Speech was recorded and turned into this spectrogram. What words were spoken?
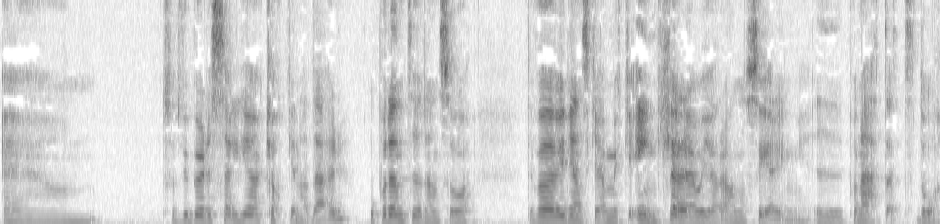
Ehm, Så att vi började sälja klockorna där. Och på den tiden så det var ju ganska mycket enklare att göra annonsering i, på nätet då.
